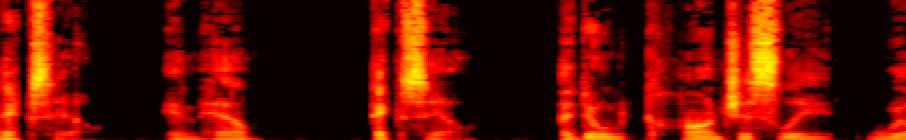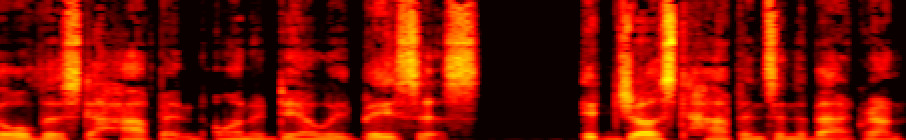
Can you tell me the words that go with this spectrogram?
exhale, inhale, exhale. I don't consciously will this to happen on a daily basis. It just happens in the background.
